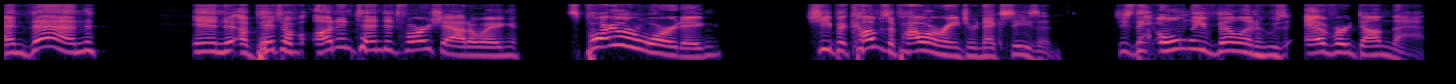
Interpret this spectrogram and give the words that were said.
and then in a bit of unintended foreshadowing, spoiler warning, she becomes a Power Ranger next season. She's the only villain who's ever done that.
